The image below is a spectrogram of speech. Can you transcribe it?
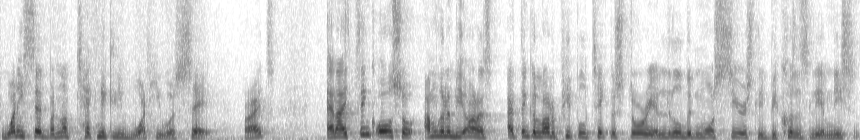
what he said, but not technically what he was saying, right? And I think also, I'm going to be honest, I think a lot of people take the story a little bit more seriously because it's Liam Neeson.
